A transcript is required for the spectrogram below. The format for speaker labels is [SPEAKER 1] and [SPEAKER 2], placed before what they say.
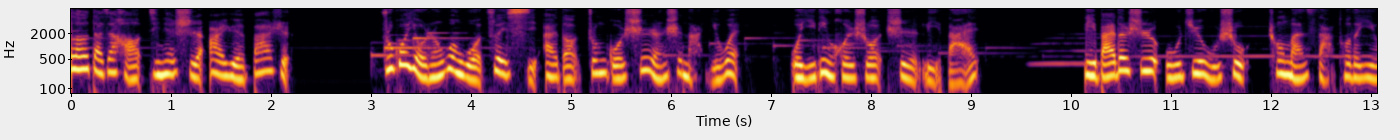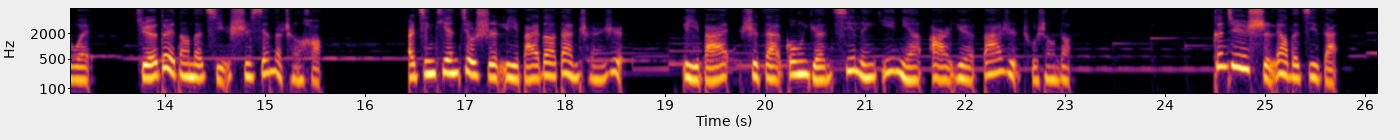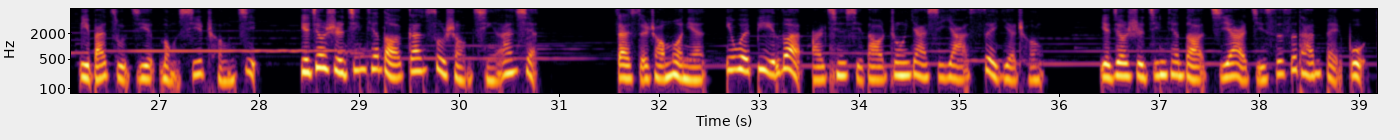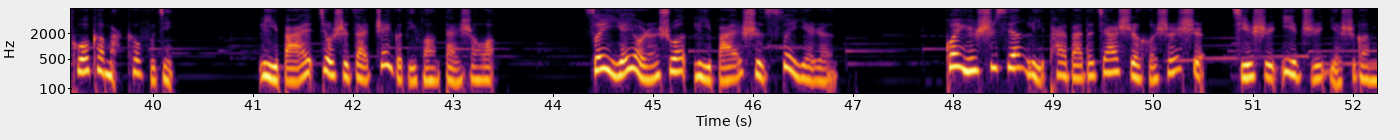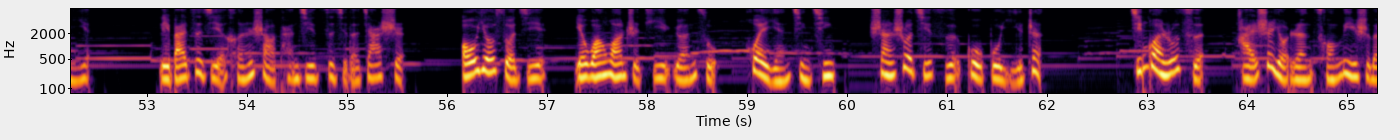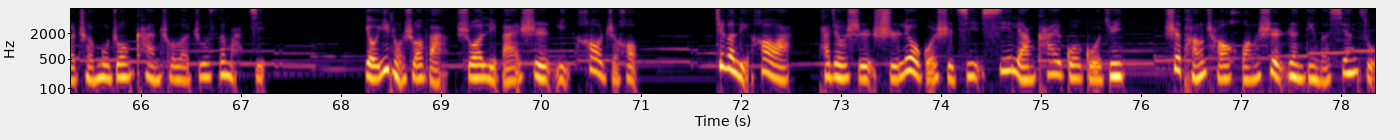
[SPEAKER 1] Hello，大家好，今天是二月八日。如果有人问我最喜爱的中国诗人是哪一位，我一定会说是李白。李白的诗无拘无束，充满洒脱的意味，绝对当得起诗仙的称号。而今天就是李白的诞辰日，李白是在公元七零一年二月八日出生的。根据史料的记载，李白祖籍陇西成纪。也就是今天的甘肃省秦安县，在隋朝末年，因为避乱而迁徙到中亚细亚碎叶城，也就是今天的吉尔吉斯斯坦北部托克马克附近。李白就是在这个地方诞生了，所以也有人说李白是碎叶人。关于诗仙李太白的家世和身世，其实一直也是个谜。李白自己很少谈及自己的家世，偶有所及。也往往只提元祖，讳言近亲，闪烁其词，故不疑朕。尽管如此，还是有人从历史的沉默中看出了蛛丝马迹。有一种说法说李白是李浩之后，这个李浩啊，他就是十六国时期西凉开国国君，是唐朝皇室认定的先祖。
